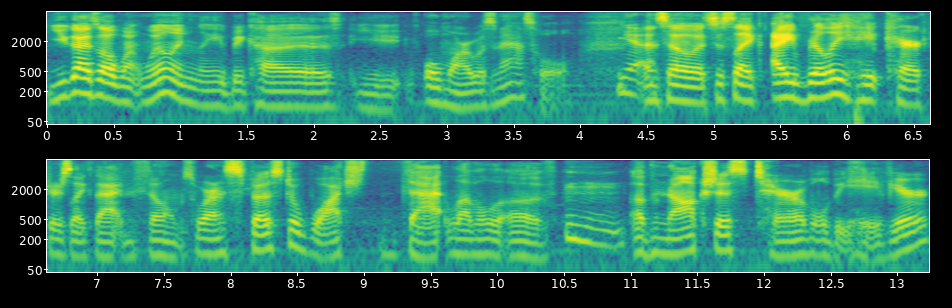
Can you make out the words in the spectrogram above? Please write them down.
You guys all went willingly because you, Omar was an asshole. Yeah. And so it's just like I really hate characters like that in films where I'm supposed to watch that level of Mm-hmm. obnoxious, terrible behavior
